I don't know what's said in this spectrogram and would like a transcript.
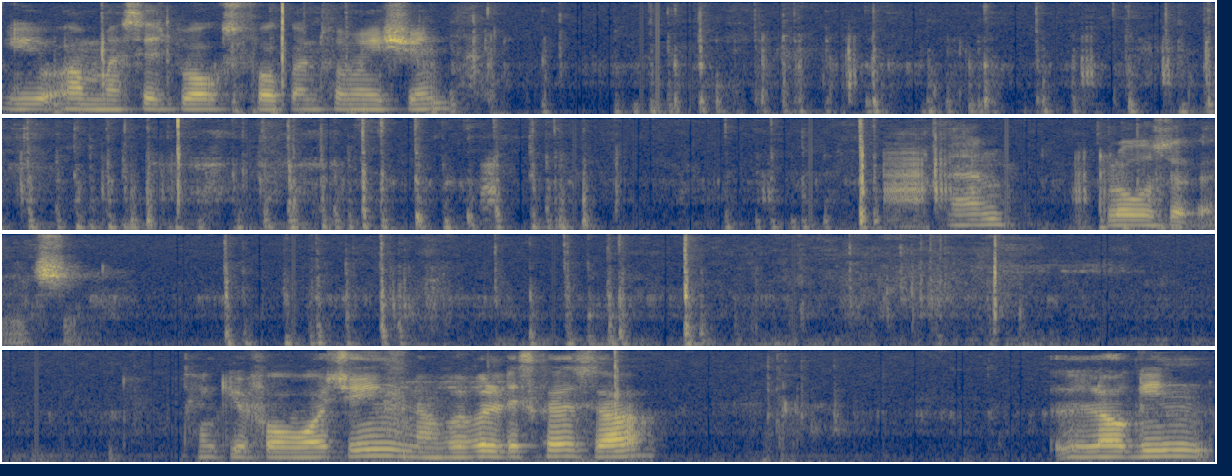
Give a message box for confirmation and close the connection. Thank you for watching. Now we will discuss the login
